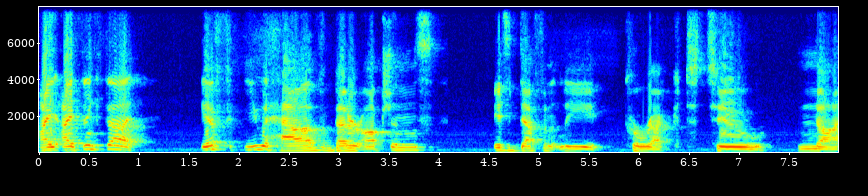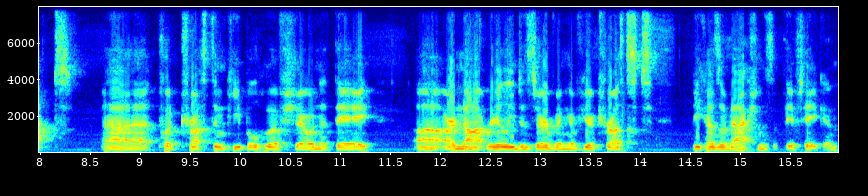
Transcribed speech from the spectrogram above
I, I think that if you have better options, it's definitely correct to not uh, put trust in people who have shown that they uh, are not really deserving of your trust because of actions that they've taken.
